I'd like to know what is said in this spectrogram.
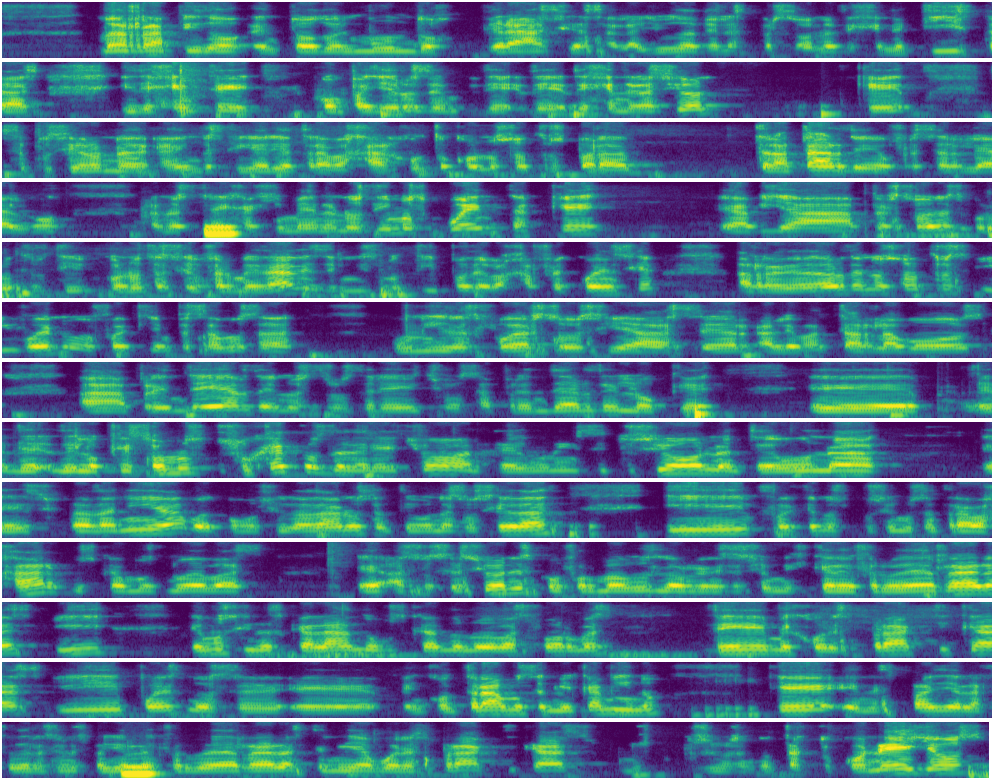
más rápido en todo el mundo, gracias a la ayuda de las personas, de genetistas y de gente, compañeros de, de, generación que se pusieron a, a, investigar y a trabajar junto con nosotros para tratar de ofrecerle algo a nuestra hija Jimena. Nos dimos cuenta que había personas con, otro tipo, con otras enfermedades del mismo tipo, de baja frecuencia, alrededor de nosotros y bueno, fue que empezamos a unir esfuerzos y a hacer, a levantar la voz, a aprender de nuestros derechos, a aprender de lo que, eh, de, de, lo que somos sujetos de derecho ante una institución, ante una eh, ciudadanía, bueno, como ciudadanos ante una sociedad y fue que nos pusimos a trabajar, buscamos nuevas eh, asociaciones, conformamos la Organización Mexicana de Enfermedades Raras y hemos ido escalando, buscando nuevas formas de mejores prácticas y pues nos eh, eh, encontramos en el camino que en España la Federación Española de Enfermedades Raras tenía buenas prácticas, nos pusimos en contacto con ellos,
